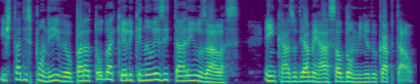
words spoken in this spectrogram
está disponível para todo aquele que não hesitar em usá-las, em caso de ameaça ao domínio do capital.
